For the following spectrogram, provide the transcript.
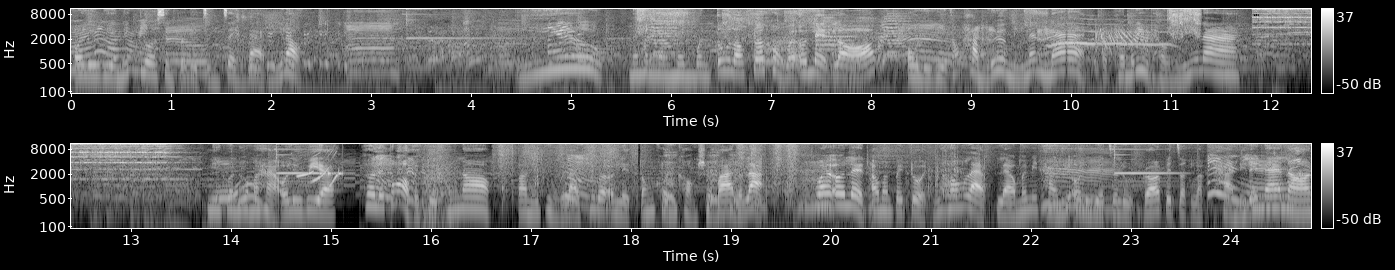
โอลิเวียไม่กลัวสิ่งประดิษฐ์เจ๋งๆแบบนี้หรอกอิวนั่นมันแมงมุมบนตู้ล็อกเกอร์ของไวโอเลตเหรอ โอลิเวียต้องทำเรื่องนี้แน่แน่ๆแต่เธอไม่ได้อยู่แถวนี้นี่นา มีคนโทรมาหาโอลิเวีย เธอเลยต้องออกไปคุยข้างนอก ตอนนี้ถึงเวลาที่ไวโอเลตต้องค้นของชาวบ้านแล้วล่ะ ไวโอเลตเอามันไปตรวจที่ห้องแลบ แล้วไม่มีทางที่โอลิเวียจะหลุดรอดไปจากหลักฐานนี้ได้แน่นอน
